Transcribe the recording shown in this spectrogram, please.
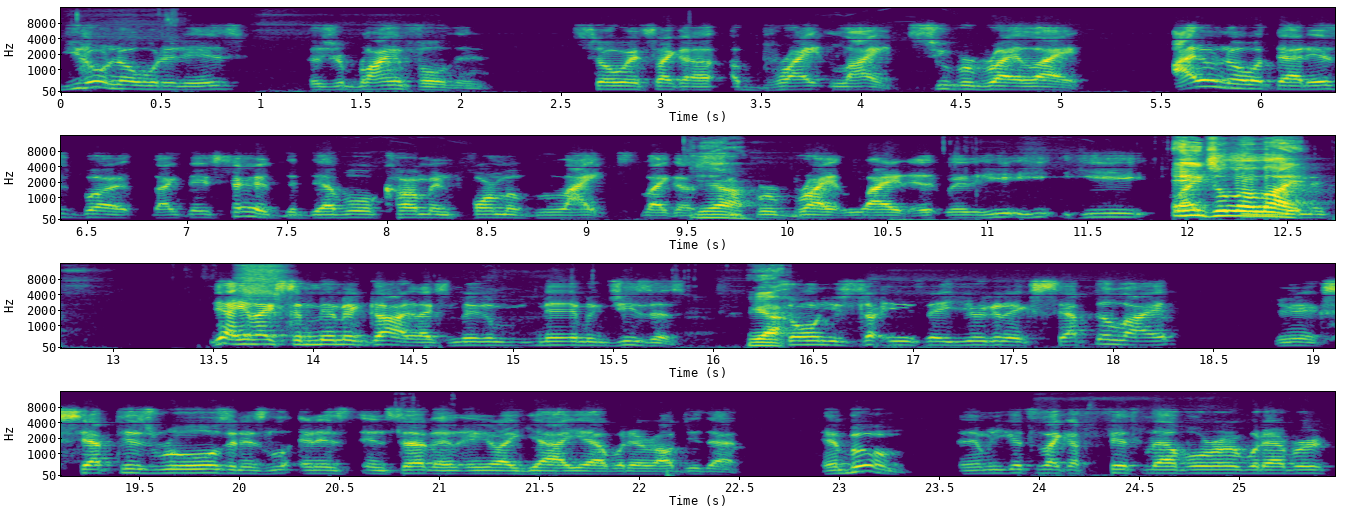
you don't know what it is because you're blindfolded so it's like a, a bright light super bright light i don't know what that is but like they said the devil will come in form of light like a Yeah. super bright light It- it- he he, he Angel of light. mimic- yeah he likes to mimic god he likes to mimic, mimic jesus Yeah. so when you start you say you're gonna accept the light you're gonna accept his rules and his and his and stuff and, and you're like yeah yeah whatever i'll do that and boom and then when you get to like a fifth level or whatever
